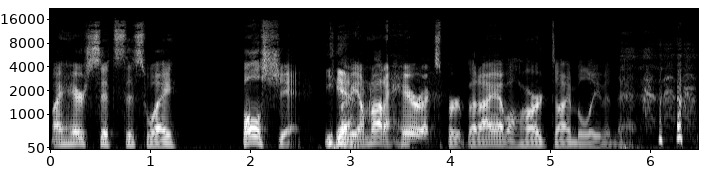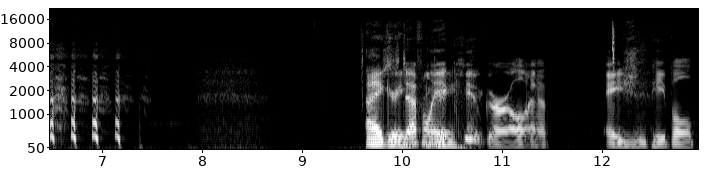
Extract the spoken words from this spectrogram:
my hair sits this way. Bullshit. Yeah. I mean, I'm not a hair expert, but I have a hard time believing that. I agree. She's definitely agree. a cute girl. uh, Asian people.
